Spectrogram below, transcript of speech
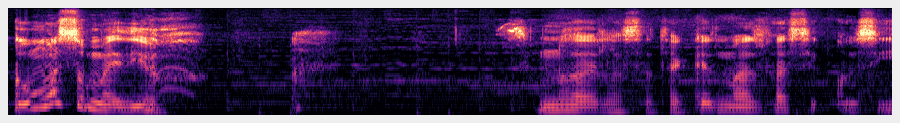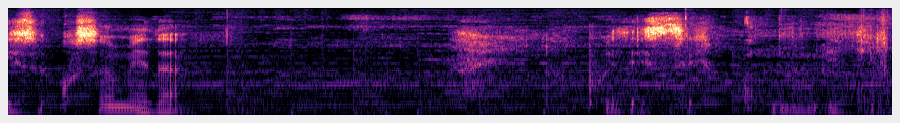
¿Cómo eso me dio? Es uno de los ataques más básicos y esa cosa me da. Ay, no puede ser como me dio.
